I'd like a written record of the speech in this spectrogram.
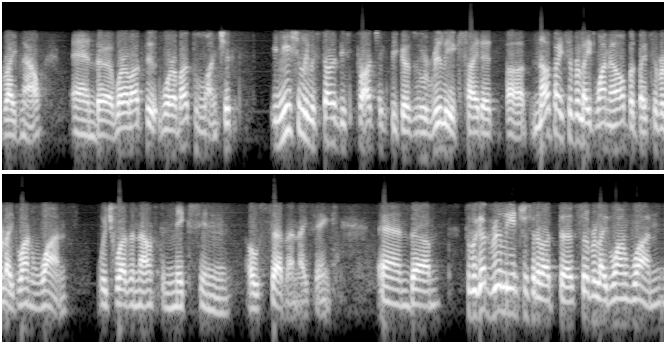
right now, and we're about to we're about to launch it. Initially, we started this project because we were really excited, uh, not by Silverlight 1.0, but by Silverlight 1.1, which was announced in Mix in 07, I think. And um, so we got really interested about uh, Silverlight 1.1,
